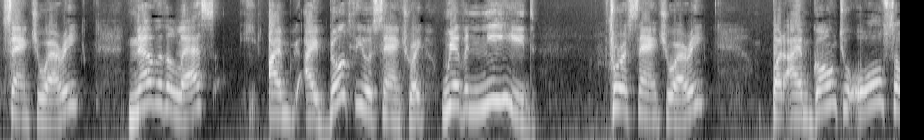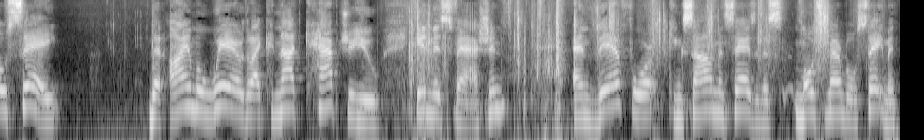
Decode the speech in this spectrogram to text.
sanctuary. Nevertheless, I'm, I built for you a sanctuary. We have a need for a sanctuary, but I'm going to also say that I am aware that I cannot capture you in this fashion. And therefore, King Solomon says in this most memorable statement,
